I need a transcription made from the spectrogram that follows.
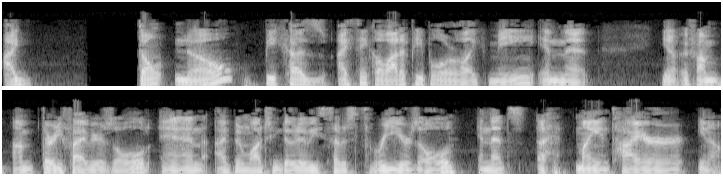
I don't know because I think a lot of people are like me in that you know, if I'm I'm 35 years old and I've been watching WWE since I was three years old, and that's uh, my entire, you know,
